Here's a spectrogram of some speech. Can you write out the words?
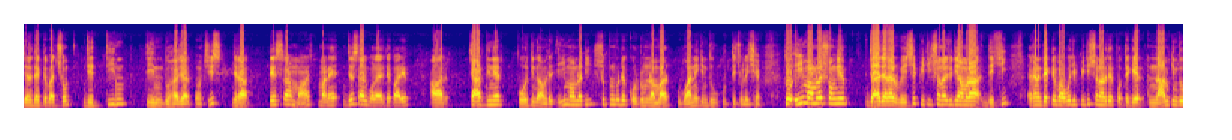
যেটা দেখতে পাচ্ছ যে তিন তিন দু হাজার পঁচিশ, যেটা তেসরা মার্চ মানে যে স্যার বলা যেতে পারে, আর চার দিনের পর কিন্তু আমাদের এই মামলাটি সুপ্রিম কোর্টের কোর্টরুম নাম্বার ওয়ানে কিন্তু উঠতে চলেছে। তো এই মামলার সঙ্গে যারা যারা রয়েছে পিটিশনার যদি আমরা দেখি, এখানে দেখতে পাবো যে পিটিশনারদের প্রত্যেকের নাম কিন্তু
